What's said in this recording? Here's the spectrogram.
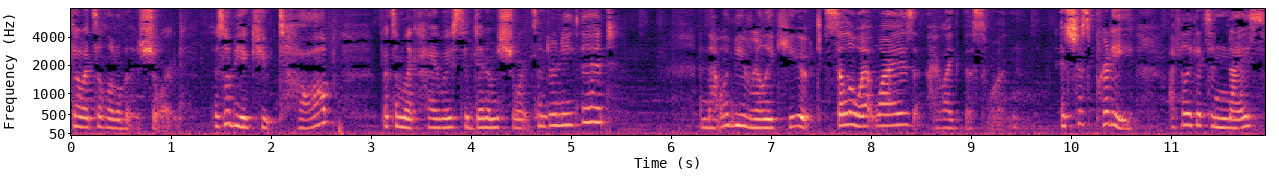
though it's a little bit short. This would be a cute top. Put some like high-waisted denim shorts underneath it. And that would be really cute. Silhouette wise, I like this one. It's just pretty. I feel like it's a nice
